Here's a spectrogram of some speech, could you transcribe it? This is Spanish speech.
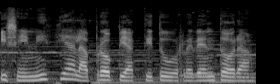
y se inicia la propia actitud redentora.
